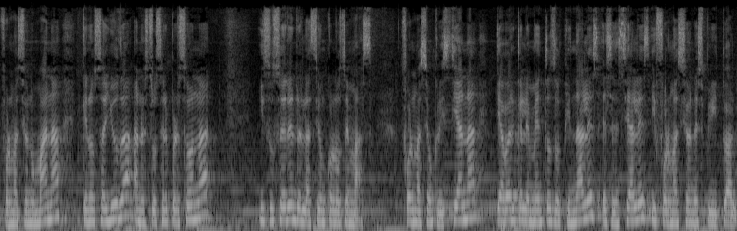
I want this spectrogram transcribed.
Formación humana, que nos ayuda a nuestro ser persona y su ser en relación con los demás formación cristiana que abarca elementos doctrinales esenciales y formación espiritual.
